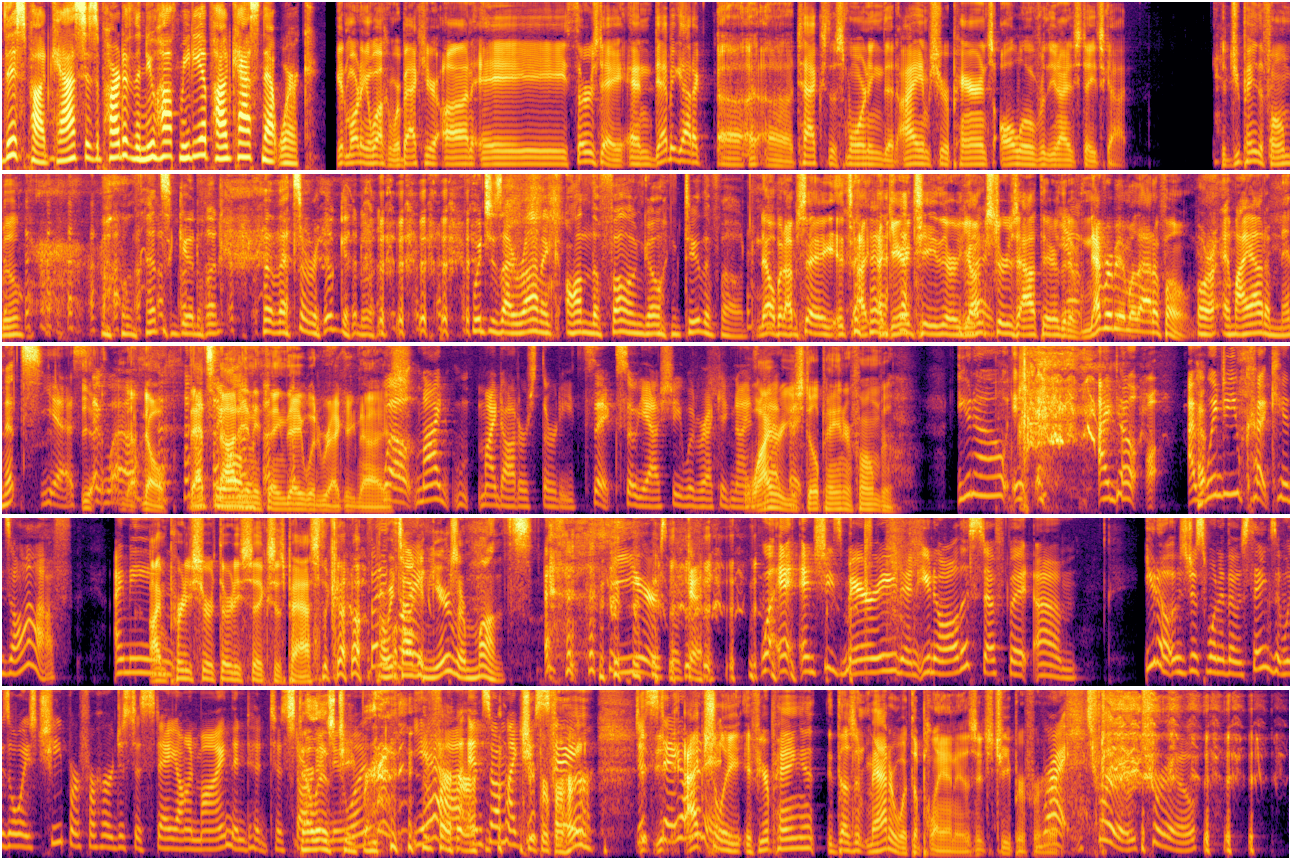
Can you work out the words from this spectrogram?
This podcast is a part of the Neuhoff Media Podcast Network. Good morning and welcome. We're back here on a Thursday, and Debbie got a, uh, a text this morning that I am sure parents all over the United States got. Did you pay the phone bill? Oh, that's a good one. That's a real good one. Which is ironic on the phone going to the phone. No, but I'm saying it's. I, I guarantee there are youngsters out there that have never been without a phone. Or am I out of minutes? Yes. Yeah, Well, no, that's not anything they would recognize. Well, my my daughter's 36, so yeah, she would recognize. Why that, are you but, still paying her phone bill? You know, it, I don't. I, when do you cut kids off? I mean, I'm pretty sure 36 is past the cutoff. But Are we it's talking like years or months? years. Okay. well, and, and she's married, and you know all this stuff, but um, you know, it was just one of those things. It was always cheaper for her just to stay on mine than to, to start Still a is new cheaper one. for Yeah, her. and so I'm like, just cheaper for stay- her. Just It- it- stay on Actually, if you're paying it, it doesn't matter what the plan is. It's cheaper for it. her. Right. True. True.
